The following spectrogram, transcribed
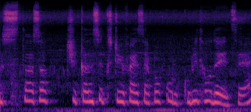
मस्त असं चिकन सिक्स्टी फायसारखं कुरकुरीत होऊ द्यायचं आहे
